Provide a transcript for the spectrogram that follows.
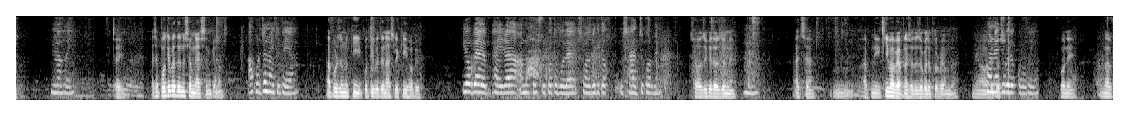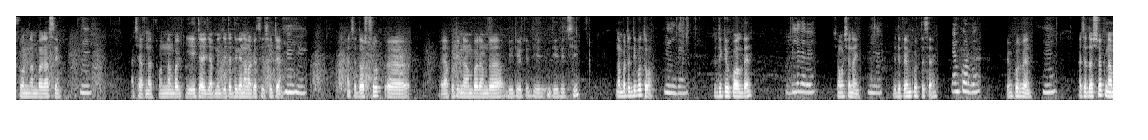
না ভাই। তাই আচ্ছা প্রতিবেদনের সামনে আসছেন কেন? আপুর জন্য হয়েছে ভাইয়া। আপুর জন্য কি? প্রতিবেদন আসলে কি হবে? ভাইরা আমার কষ্টের কথা বলে সহযোগিতা সাহায্য করবেন। সহযোগিতার জন্য? আচ্ছা আপনি কীভাবে আপনার সাথে যোগাযোগ করবে আমরা? ফোনে যোগাযোগ করব ভাইয়া। ফোনে? আপনার ফোন নাম্বার আছে? আচ্ছা আপনার ফোন নাম্বার কি এইটাই যে আপনি যেটা দিলেন আমার কাছে সেটা আচ্ছা দর্শক আপুটির নাম্বার আমরা ভিডিওতে দিয়ে দিয়ে দিচ্ছি। নাম্বারটা দিব তো? যদি কেউ কল দেয়? দিলে দেবে। সমস্যা নাই? যদি প্রেম করতে চায়? প্রেম করব। প্রেম করবেন? হুম। আচ্ছা দর্শক নাম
